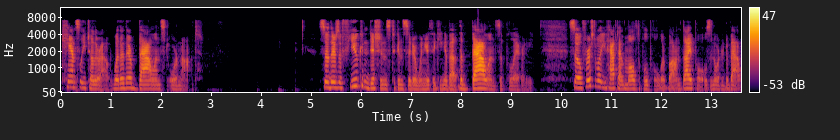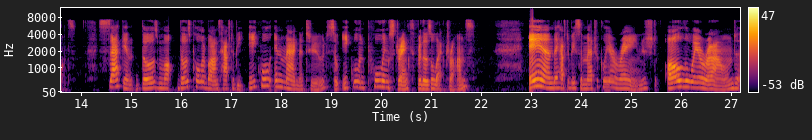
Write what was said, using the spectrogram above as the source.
cancel each other out, whether they're balanced or not. So there's a few conditions to consider when you're thinking about the balance of polarity. So first of all, you have to have multiple polar bond dipoles in order to balance. Second, those, those polar bonds have to be equal in magnitude, so equal in pulling strength for those electrons. And they have to be symmetrically arranged all the way around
